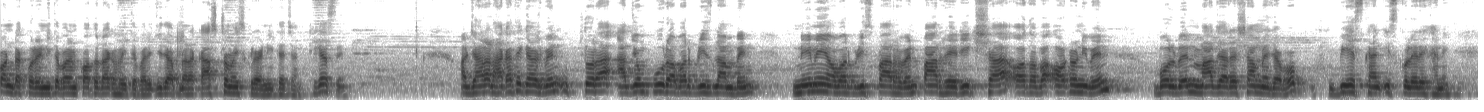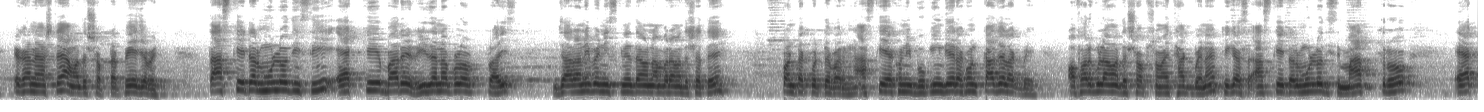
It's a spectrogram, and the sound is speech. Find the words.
কন্ট্যাক্ট করে নিতে পারেন, কত টাকা হইতে পারে, যদি আপনারা কাস্টমাইজ করে নিতে চান, ঠিক আছে? আর যারা ঢাকা থেকে আসবেন, উত্তরা, আজমপুর ওভার ব্রিজ নামবেন, নেমে ওভার ব্রিজ পার হবেন, পার হয়ে রিক্সা অথবা অটো নেবেন, বলবেন, মাজারের সামনে যাব বিএস খান স্কুলের এখানে। এখানে আসলে আমাদের সবটা পেয়ে যাবেন। তো আজকে এটার মূল্য দিছি একেবারে রিজনেবল প্রাইস যারা নেবেন স্ক্রিনে দেওয়া নাম্বার আমাদের সাথে কন্ট্যাক্ট করতে পারেন। আজকে এখনই বুকিং দিয়ে এখন কাজে লাগবে। অফারগুলো আমাদের সব সময় থাকবে না, ঠিক আছে? আজকে এটার মূল্য দিছি মাত্র এক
